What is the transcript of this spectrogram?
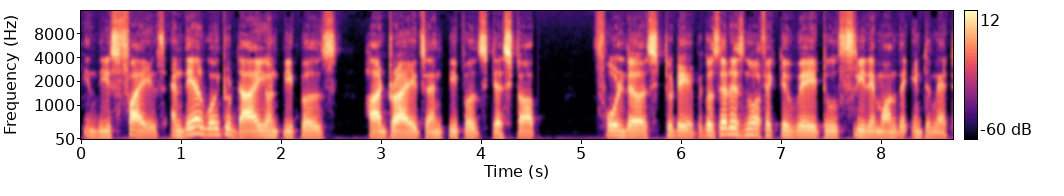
in these files and they are going to die on people's hard drives and people's desktop folders today because there is no effective way to free them on the internet.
